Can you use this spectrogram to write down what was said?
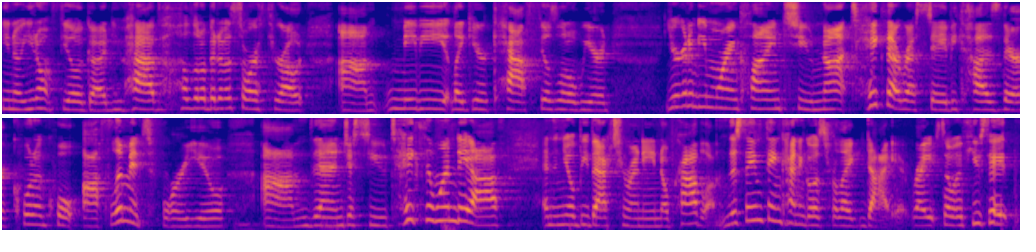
you know you don't feel good you have a little bit of a sore throat um, maybe like your calf feels a little weird you're going to be more inclined to not take that rest day because they're quote unquote off limits for you um, than just you take the one day off and then you'll be back to running no problem. The same thing kind of goes for like diet, right? So if you say,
